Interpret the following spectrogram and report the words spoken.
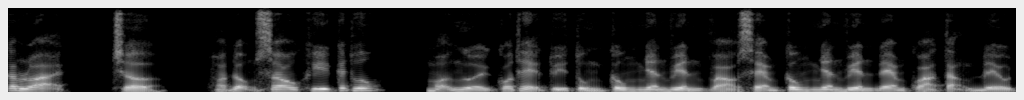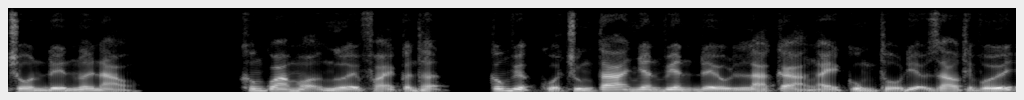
các loại, chờ, hoạt động sau khi kết thúc, mọi người có thể tùy tùng công nhân viên vào xem công nhân viên đem quà tặng đều trôn đến nơi nào. Không qua mọi người phải cẩn thận, công việc của chúng ta nhân viên đều là cả ngày cùng thổ địa giao thế với,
